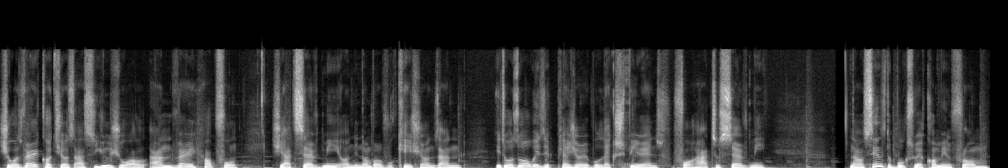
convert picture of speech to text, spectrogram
She was very courteous as usual and very helpful. She had served me on a number of occasions, and it was always a pleasurable experience for her to serve me. Now, since the books were coming from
